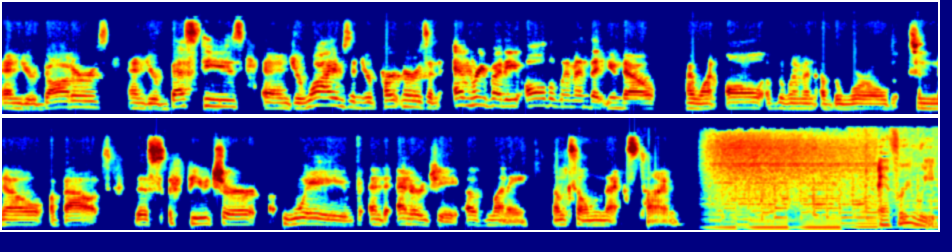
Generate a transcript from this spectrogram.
and your daughters and your besties and your wives and your partners and everybody, all the women that you know. I want all of the women of the world to know about this future wave and energy of money. Until next time. Every week,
